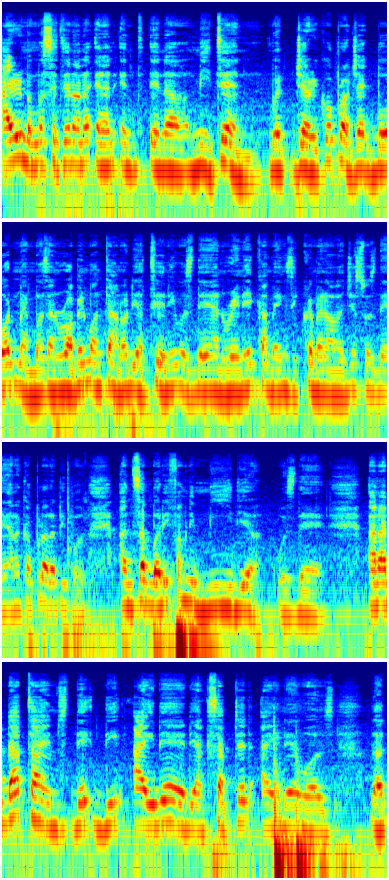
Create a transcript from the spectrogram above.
I remember sitting on a, in, in, in, a meeting with Jericho Project board members, and Robin Montano, the attorney, was there, and Renee Cummings, the criminologist, was there, and a couple other people, and somebody from the media was there. And at that time, the, the idea, the accepted idea was that,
